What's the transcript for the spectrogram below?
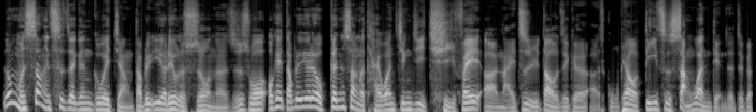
那我们上一次在跟各位讲 W 一二六的时候呢，只是说 OK W 一六跟上了台湾经济起飞啊，乃至于到这个呃股票第一次上万点的这个。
